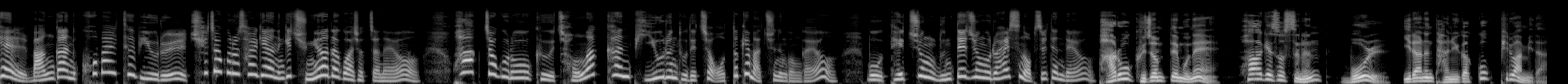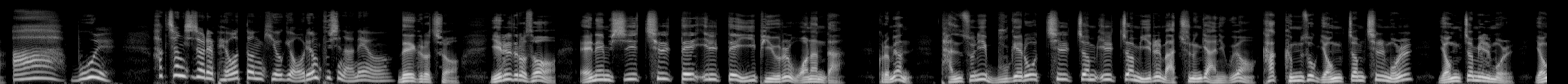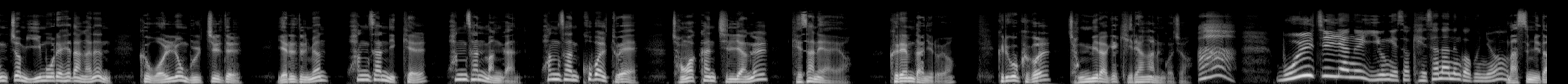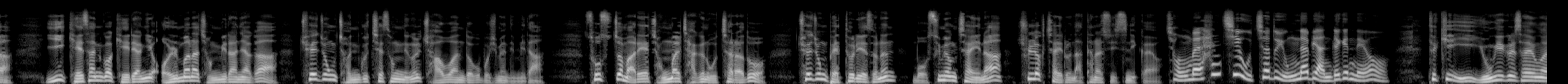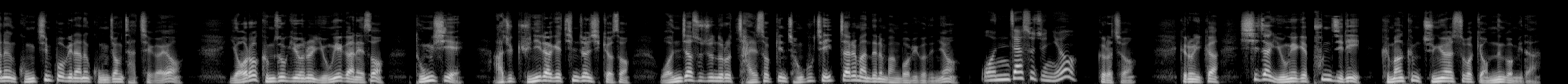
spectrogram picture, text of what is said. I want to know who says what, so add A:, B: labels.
A: 니켈, 망간, 코발트 비율을 최적으로 설계하는 게 중요하다고 하셨잖아요. 화학적으로 그 정확한 비율은 도대체 어떻게 맞추는 건가요? 뭐 대충 눈대중으로 할 순 없을 텐데요.
B: 바로 그 점 때문에 화학에서 쓰는 몰이라는 단위가 꼭 필요합니다.
A: 아, 몰. 학창 시절에 배웠던 기억이 어렴풋이 나네요.
B: 네, 그렇죠. 예를 들어서 NMC 7대 1대 2 비율을 원한다. 그러면 단순히 무게로 7.1.2를 맞추는 게 아니고요. 각 금속 0.7몰, 0.1몰, 0.2몰에 해당하는 그 원료 물질들, 예를 들면 황산 니켈, 황산 망간, 황산 코발트의 정확한 질량을 계산해야 해요. 그램 단위로요. 그리고 그걸 정밀하게 계량하는 거죠.
A: 아, 몰 질량을 이용해서 계산하는 거군요.
B: 맞습니다. 이 계산과 계량이 얼마나 정밀하냐가 최종 전구체 성능을 좌우한다고 보시면 됩니다. 소수점 아래에 정말 작은 오차라도 최종 배터리에서는 뭐 수명 차이나 출력 차이로 나타날 수 있으니까요.
A: 정말 한치의 오차도 용납이 안 되겠네요.
B: 특히 이 용액을 사용하는 공침법이라는 공정 자체가요. 여러 금속 이온을 용액 안에서 동시에 아주 균일하게 침전시켜서 원자 수준으로 잘 섞인 전국체 입자를 만드는 방법이거든요.
A: 원자 수준이요?
B: 그렇죠. 그러니까 시작 용액의 품질이 그만큼 중요할 수밖에 없는 겁니다.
